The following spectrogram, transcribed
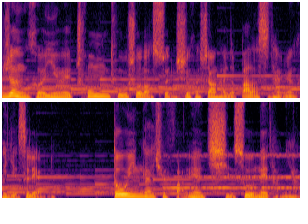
任何因为冲突受到损失和伤害的巴勒斯坦人和以色列人。都应该去法院起诉内塔尼亚胡。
